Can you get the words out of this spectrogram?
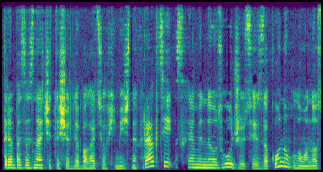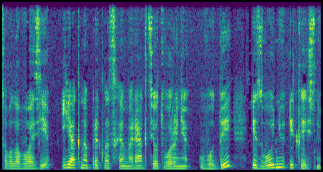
Треба зазначити, що для багатьох хімічних реакцій схеми не узгоджуються із законом ломоносова лавуазьє, як, наприклад, схема реакції утворення води із водню і кисню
